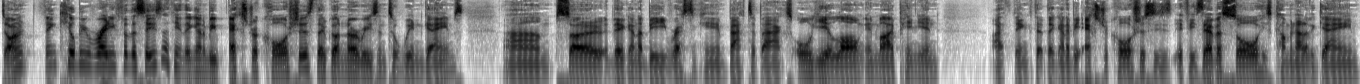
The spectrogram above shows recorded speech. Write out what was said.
don't think he'll be ready for the season. I think they're going to be extra cautious. They've got no reason to win games, um, so they're going to be resting him back to backs all year long, in my opinion. I think that they're going to be extra cautious. He's, if he's ever sore, he's coming out of the game.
